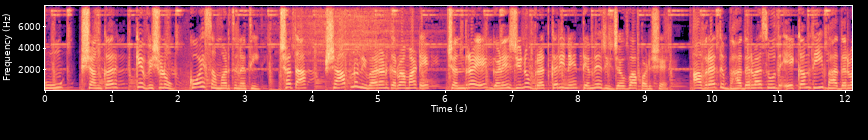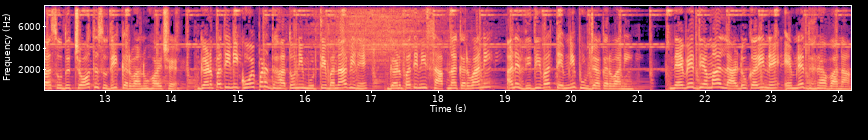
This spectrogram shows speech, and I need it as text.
હું, શંકર કે વિષ્ણુ કોઈ સમર્થ નથી. છતાં શાપનું નિવારણ કરવા માટે ચંદ્રએ ગણેશજીનું વ્રત કરીને તેમને રીઝવવા પડશે. આ વ્રત ભાદરવા સુદ એકમથી ભાદરવા સુદ ચોથ સુધી કરવાનું હોય છે. ગણપતિની કોઈ પણ ધાતુની મૂર્તિ બનાવીને ગણપતિની સ્થાપના કરવાની અને વિધિવત તેમની પૂજા કરવાની. નૈવેદ્યમાં લાડુ કરીને એમને ધરાવવાના.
